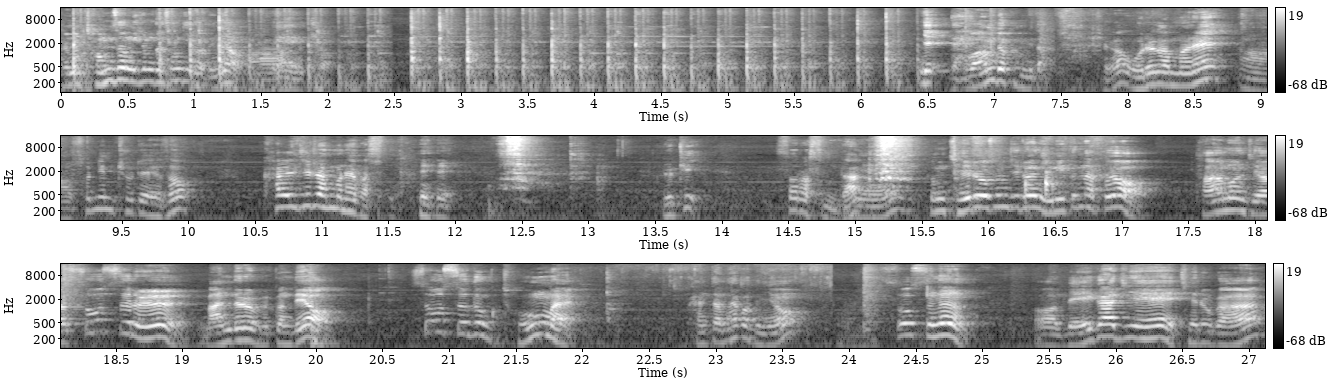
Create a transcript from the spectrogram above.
그러면 점성이 좀 더 생기거든요. 아, 네. 그렇죠. 네, 완벽합니다. 제가 오래간만에 어, 손님 초대해서 칼질을 한번 해봤습니다. 네. 이렇게 썰었습니다. 그럼 재료 손질은 이미 끝났고요. 다음은 제가 소스를 만들어 볼 건데요. 소스도 정말 간단하거든요. 소스는 어, 네 가지의 재료가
